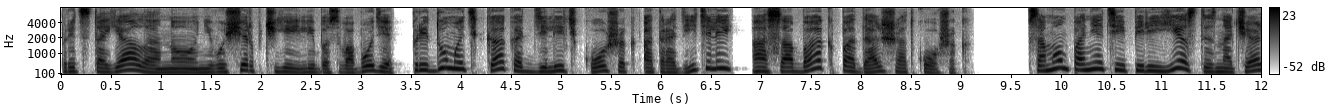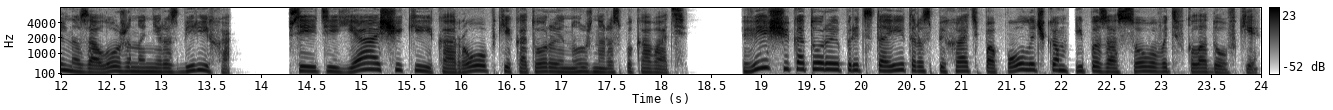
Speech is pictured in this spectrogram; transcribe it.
Предстояло, но не в ущерб чьей-либо свободе, придумать, как отделить кошек от родителей, а собак подальше от кошек. В самом понятии «переезд» изначально заложена неразбериха. Все эти ящики и коробки, которые нужно распаковать. Вещи, которые предстоит распихать по полочкам и позасовывать в кладовки.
